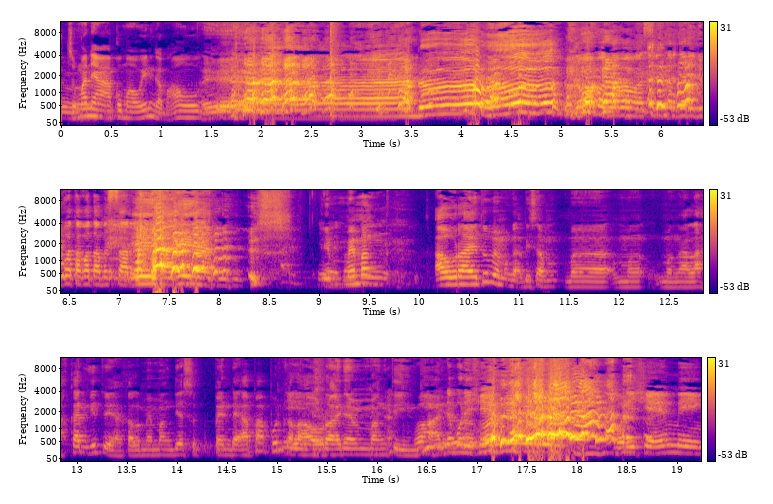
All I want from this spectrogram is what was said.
Cuman yang aku mauin gak mau. Iya. Aduh. Gak apa apa Sering terjadi di kota-kota besar Iya, iya. Ya, Memang tapi- aura itu memang nggak bisa me- me- mengalahkan gitu ya kalau memang dia sependek apa pun kalau Iya. auranya memang tinggi Wah anda ya. body shaming Body shaming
